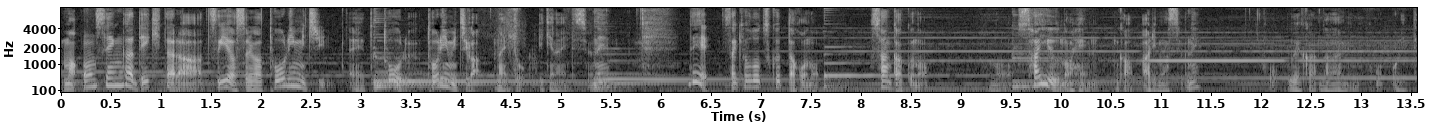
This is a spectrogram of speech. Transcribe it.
まあ、温泉ができたら次はそれが通り道、えーと、通る通り道がないといけないんですよね。で先ほど作ったこの三角のの左右の辺がありますよね。こう上から斜めにこう降りて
